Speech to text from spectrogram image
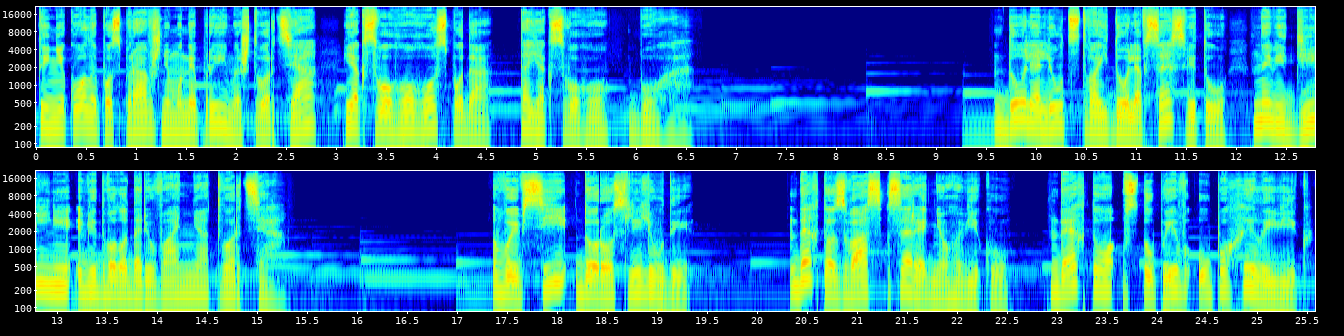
Ти ніколи по-справжньому не приймеш Творця як свого Господа та як свого Бога. Доля людства й доля Всесвіту невіддільні від володарювання Творця. Ви всі дорослі люди. Дехто з вас середнього віку, дехто вступив у похилий вік.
